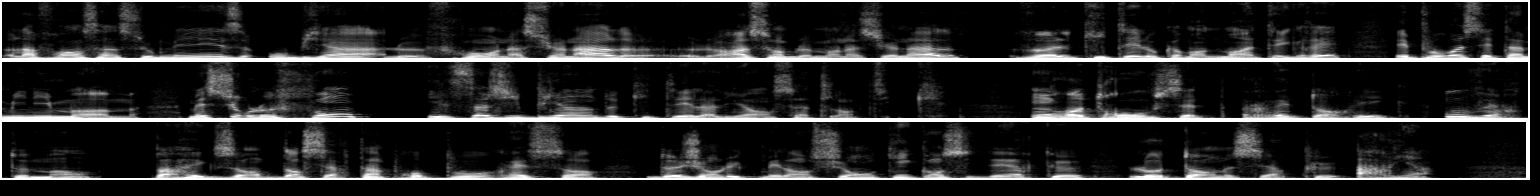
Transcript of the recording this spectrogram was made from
La France insoumise ou bien le Front national, le Rassemblement national, veulent quitter le commandement intégré et pour eux c'est un minimum. Mais sur le fond, il s'agit bien de quitter l'Alliance atlantique. On retrouve cette rhétorique ouvertement par exemple dans certains propos récents de Jean-Luc Mélenchon qui considère que l'OTAN ne sert plus à rien.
